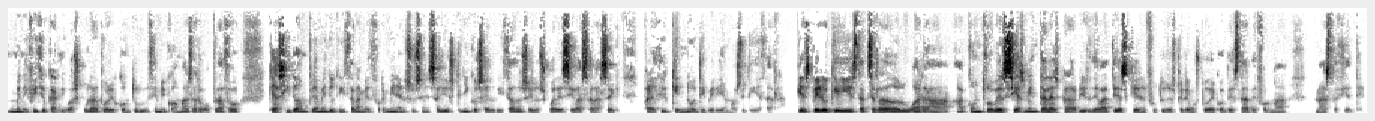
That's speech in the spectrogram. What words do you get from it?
un beneficio cardiovascular por el control glucémico a más largo plazo, que ha sido ampliamente utilizada la metformina en esos ensayos clínicos autorizados en los cuales se basa la SEC para decir que no deberíamos utilizarla. Y espero que esta charla ha dado lugar a, controversias mentales para abrir debates que en el futuro esperemos poder contestar de forma más reciente.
